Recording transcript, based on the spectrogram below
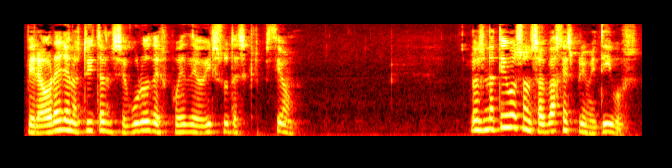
pero ahora ya no estoy tan seguro después de oír su descripción. Los nativos son salvajes primitivos,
